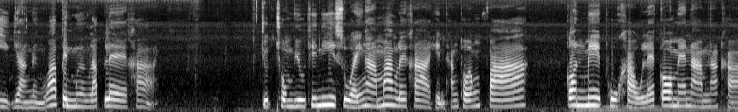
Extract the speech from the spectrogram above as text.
อีกอย่างหนึ่งว่าเป็นเมืองลับแลค่ะ จุดชมวิวที่นี่สวยงามมากเลยค่ะ เห็นทั้งท้องฟ้า ก้อนเมฆภูเขาและก็แม่น้ำนะคะ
